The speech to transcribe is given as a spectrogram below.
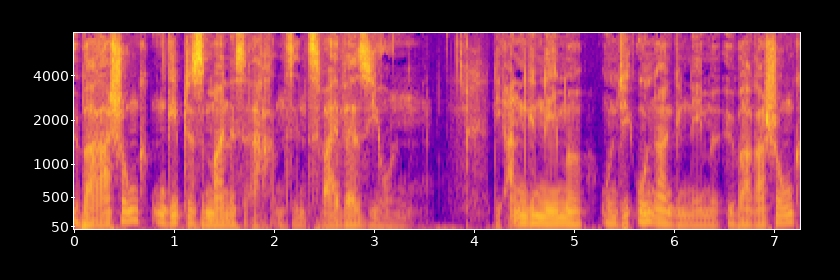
Überraschung gibt es meines Erachtens in zwei Versionen. Die angenehme und die unangenehme Überraschung.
